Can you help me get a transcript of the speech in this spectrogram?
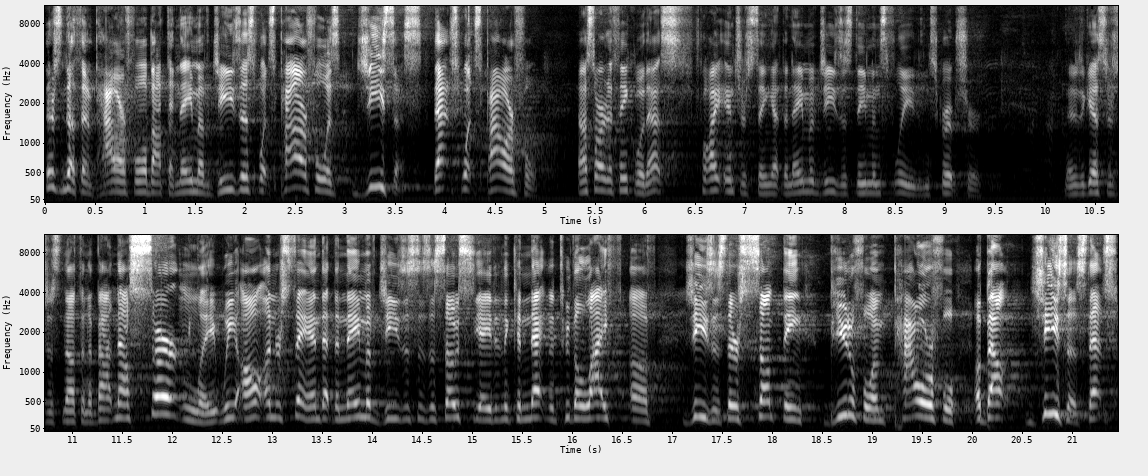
There's nothing powerful about the name of Jesus. What's powerful is Jesus. That's what's powerful. I started to think, well, that's quite interesting. At the name of Jesus, demons flee in Scripture. I guess there's just nothing about. Now, certainly, we all understand that the name of Jesus is associated and connected to the life of Jesus. There's something beautiful and powerful about Jesus. That's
